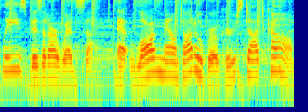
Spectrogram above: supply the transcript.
Please visit our website at longmontautobrokers.com.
